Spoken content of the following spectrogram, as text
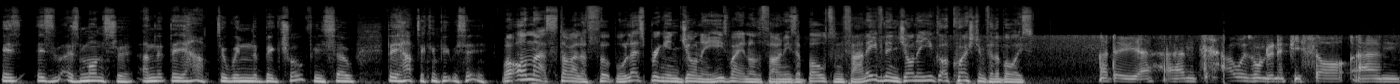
is is, is monster, and that they have to win the big trophies. So they have to compete with City. Well, on that style of football, let's bring in Johnny. He's waiting on the phone. He's a Bolton fan. Evening, Johnny. You've got a question for the boys. I do, yeah. Um, I was wondering if you thought um,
